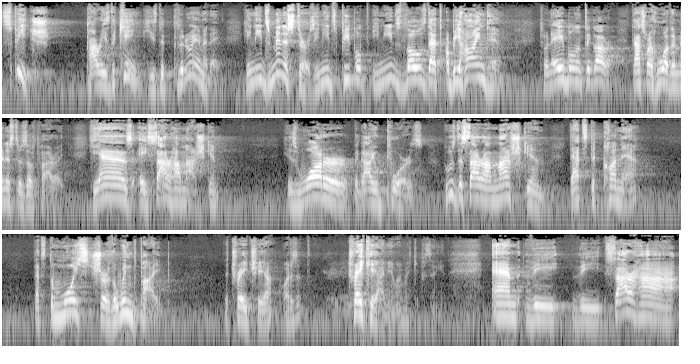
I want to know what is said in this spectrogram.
speech. Paroi is the king. He's the Piruimene. He needs ministers. He needs people, he needs those that are behind him to enable him to govern. That's why who are the ministers of Paroi? He has a Sarha Mashkin, his water, the guy who pours. Who's the Sarha Mashkin? That's the koneh. That's the moisture, the windpipe. The trachea. What is it? Trachea, I mean. Why am I keep saying it? And the, the sar ha,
